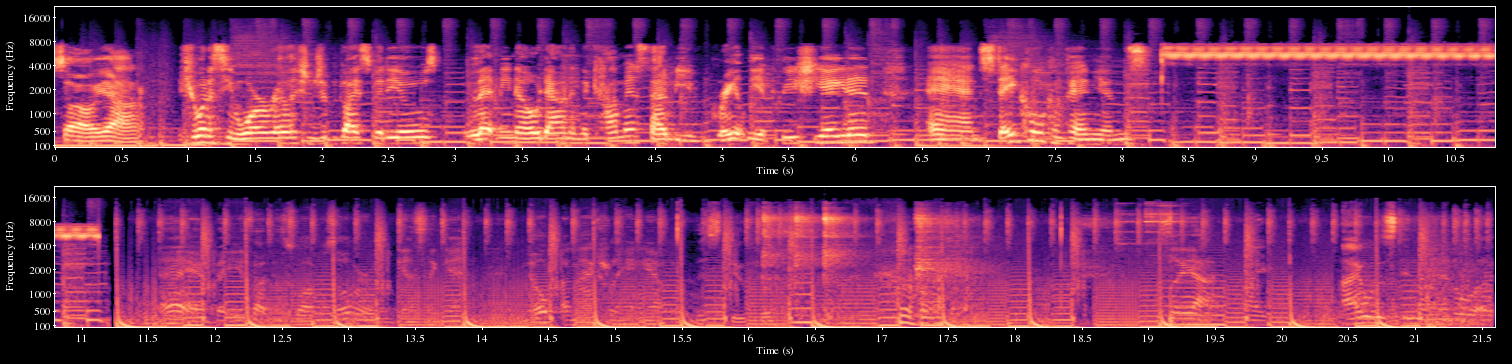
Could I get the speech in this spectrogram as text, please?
So yeah, if you want to see more relationship advice videos, let me know down in the comments. That'd be greatly appreciated. And stay cool, companions. Hey, I bet you thought this vlog was over guess again. Nope, I'm actually hanging out with this dude. so yeah, like I was in the middle of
